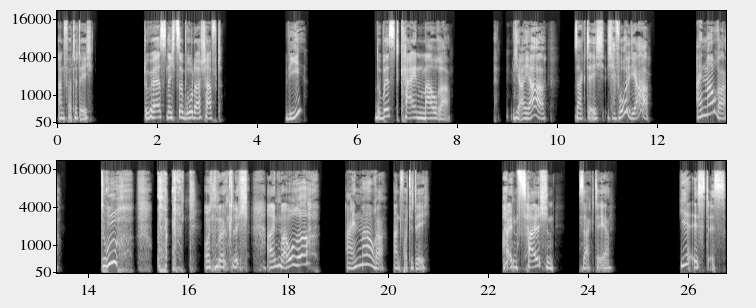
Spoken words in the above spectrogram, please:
antwortete ich. Du gehörst nicht zur Bruderschaft. Wie? Du bist kein Maurer. Ja, ja, sagte ich. Jawohl, ja. Ein Maurer. Du? Unmöglich. Ein Maurer? Ein Maurer, antwortete ich. Ein Zeichen, sagte er. Hier ist es,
